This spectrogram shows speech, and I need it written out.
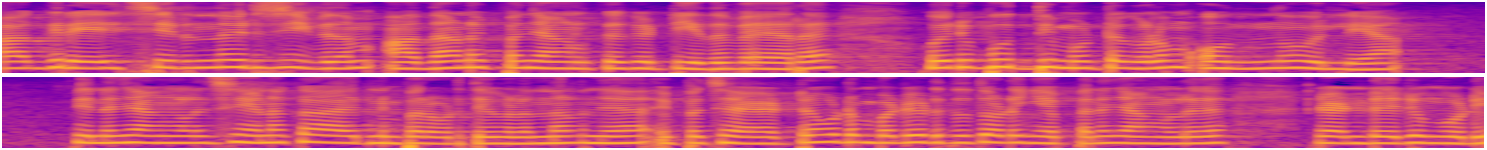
ആഗ്രഹിച്ചിരുന്ന ഒരു ജീവിതം അതാണ് ഇപ്പം ഞങ്ങൾക്ക് കിട്ടിയത്. വേറെ ഒരു ബുദ്ധിമുട്ടുകളും ഒന്നുമില്ല. പിന്നെ ഞങ്ങൾ ചെയ്യുന്ന കാര്യം പ്രവർത്തികൾ എന്ന് പറഞ്ഞാൽ ഇപ്പോൾ ചേട്ടൻ ഉടമ്പടി എടുത്ത് തുടങ്ങിയപ്പോൾ ഞങ്ങൾ രണ്ടുപേരും കൂടി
